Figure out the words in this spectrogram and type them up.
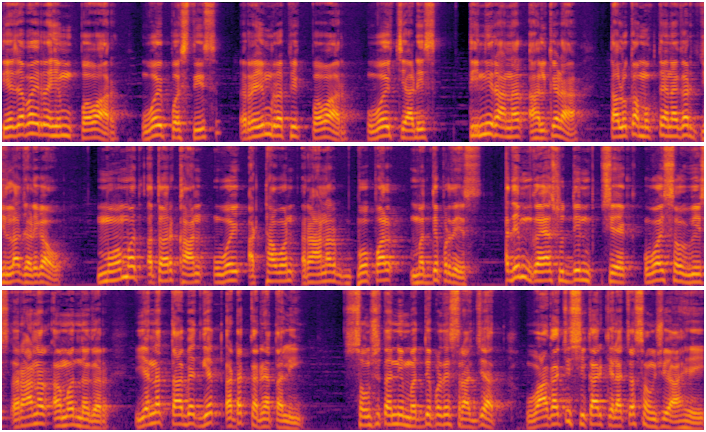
तेजाबाई रहीम पवार वय पस्तीस रहीम रफिक पवार वय चाळीस तिन्ही राहणार हलकेडा तालुका मुक्ताईनगर जिल्हा जळगाव. मोहम्मद अतर खान वय अठ्ठावन्न राहणार भोपाळ मध्य प्रदेश. आदिम गयासुद्दीन शेख वय सव्वीस राहणार अहमदनगर. यांना ताब्यात घेत अटक करण्यात आली. संशयितांनी मध्य प्रदेश राज्यात वाघाची शिकार केल्याचा संशय आहे.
